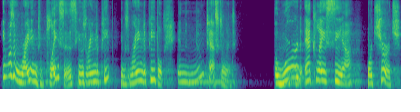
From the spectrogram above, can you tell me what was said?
He wasn't writing to places, he was writing to people. He was writing to people. In the New Testament, the word ecclesia or church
